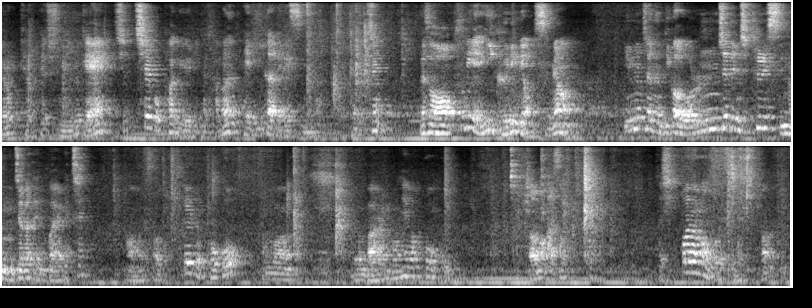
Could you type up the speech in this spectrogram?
이렇게 이렇게 해주시면 이게 17 곱하기 1이니까 답은 102가 되겠습니다. 그렇지? 그래서 풀이에 이 그림이 없으면 이 문제는 네가 언제든지 틀릴 수 있는 문제가 되는 거야, 그렇지? 어, 그래서 풀이를 보고 한번 이런 말을 한번 해봤고 넘어가서 10번 한번 보겠습니다. 10번. 자,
